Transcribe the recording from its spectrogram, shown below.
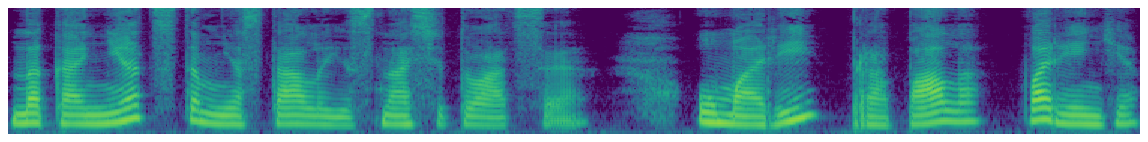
«Наконец-то мне стала ясна ситуация. У Мари пропало варенье».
